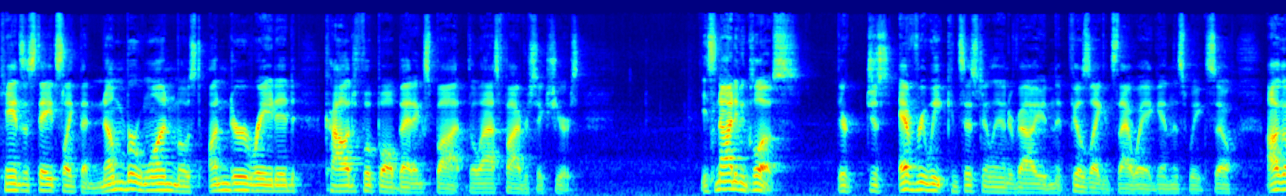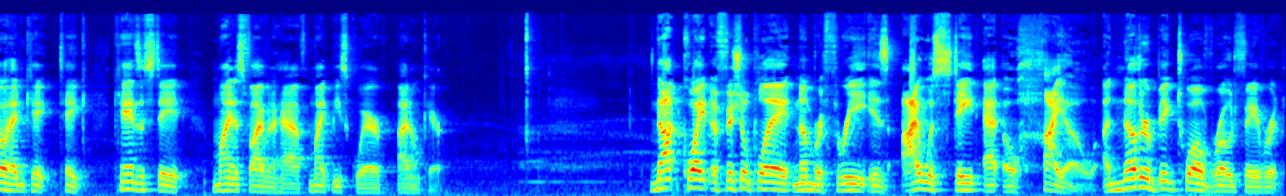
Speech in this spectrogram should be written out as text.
Kansas State's like the number one most underrated college football betting spot the last five or six years. It's not even close. They're just every week consistently undervalued, and it feels like it's that way again this week. So I'll go ahead and take Kansas State minus five and a half. Might be square. I don't care. Not quite official play number three is Iowa State at Ohio. Another Big 12 road favorite.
